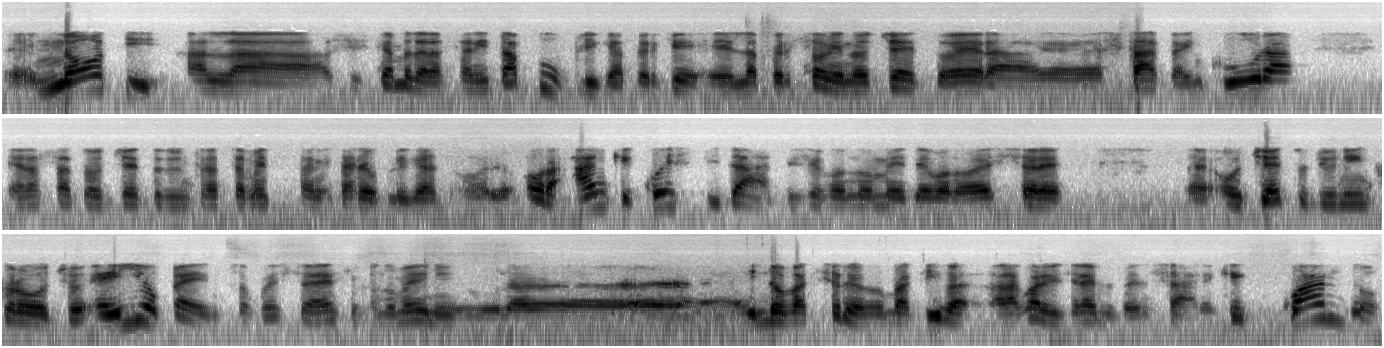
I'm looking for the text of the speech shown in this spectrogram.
eh, noti alla, al sistema della sanità pubblica perché eh, la persona in oggetto era eh, stata in cura, era stato oggetto di un trattamento sanitario obbligatorio. Ora, anche questi dati secondo me devono essere eh, oggetto di un incrocio e io penso, questa è secondo me una uh, innovazione normativa alla quale bisognerebbe pensare, che quando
